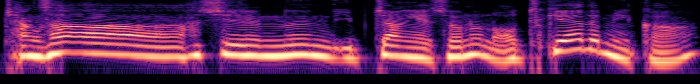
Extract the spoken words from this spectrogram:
장사하시는 입장에서는 어떻게 해야 됩니까?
